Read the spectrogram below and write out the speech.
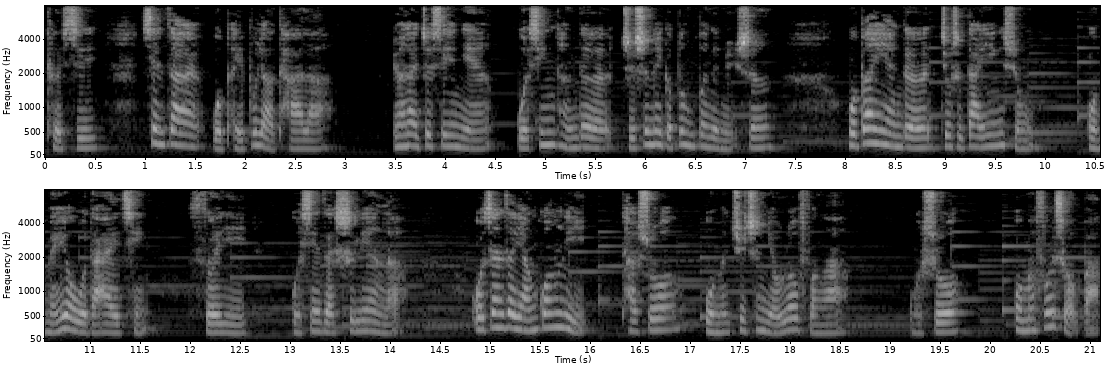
可惜，现在我陪不了他了。原来这些年，我心疼的只是那个笨笨的女生，我扮演的就是大英雄。我没有我的爱情，所以我现在失恋了。我站在阳光里，他说：“我们去吃牛肉粉啊。”我说：“我们分手吧。”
